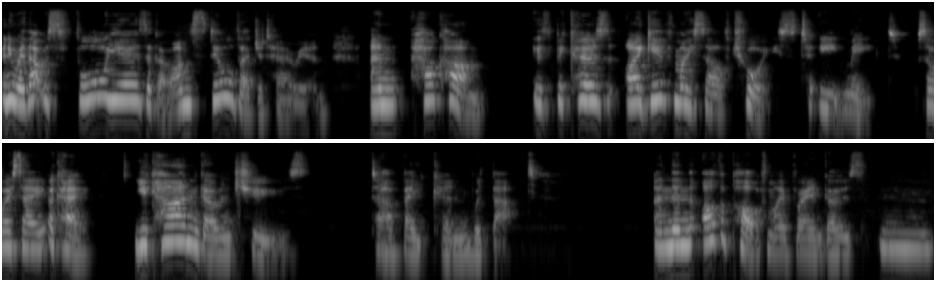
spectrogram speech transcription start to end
Anyway, that was four years ago. I'm still vegetarian. And how come? It's because I give myself choice to eat meat. So I say, okay, you can go and choose to have bacon with that and then the other part of my brain goes, mm,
